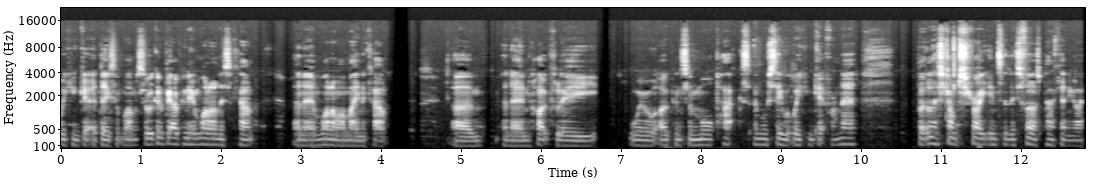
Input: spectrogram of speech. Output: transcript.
we can get a decent one. So we're going to be opening one on this account and then one on my main account. Um, and then hopefully we'll open some more packs and we'll see what we can get from there. But let's jump straight into this first pack anyway.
